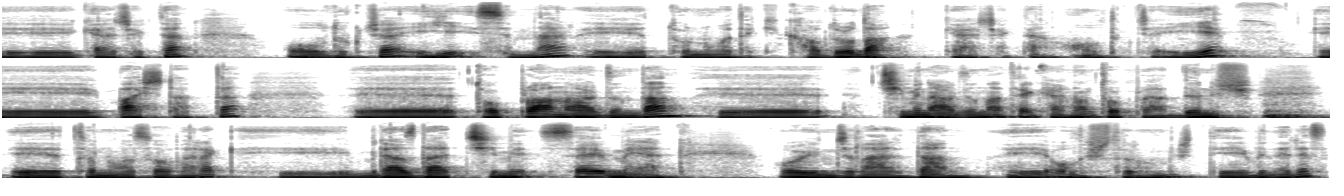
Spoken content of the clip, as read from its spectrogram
e, gerçekten oldukça iyi isimler. E, turnuvadaki kadro da gerçekten oldukça iyi. E, başlattı. E, toprağın ardından e, çimin ardından tekrardan toprağa dönüş e, turnuvası olarak e, biraz daha çimi sevmeyen oyunculardan e, oluşturulmuş diyebiliriz.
